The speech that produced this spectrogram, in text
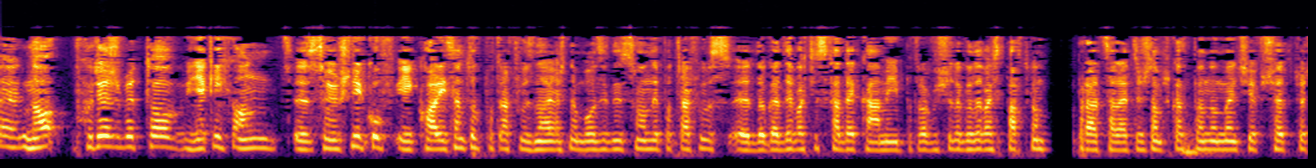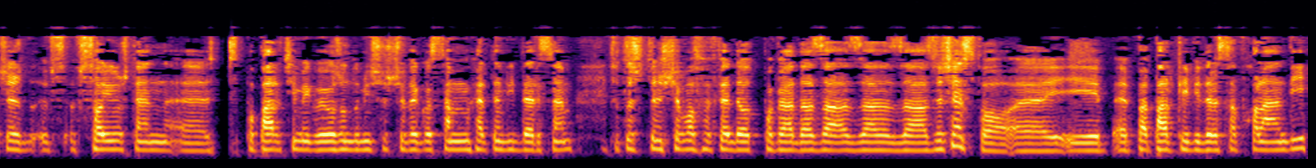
E, no, chociażby to, jakich on e, sojuszników i koalicjantów potrafił znaleźć, no bo z jednej strony potrafił e, dogadywać się z HDK-ami, potrafił się dogadywać z Partią Pracy, ale też na przykład w pewnym momencie wszedł przecież w sojusz ten z poparciem jego rządu mniejszościowego z samym Hertem Widersem, co też częściowo wtedy odpowiada za, za, za zwycięstwo partii Widersa w Holandii,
